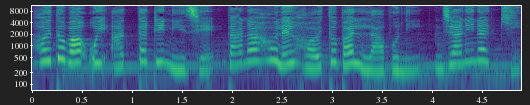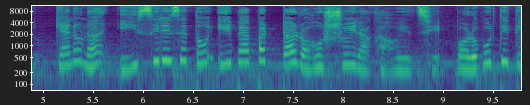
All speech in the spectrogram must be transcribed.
হয়তোবা ওই আত্মাটি নিজে, তা না হলে হয়তোবা লাবণী, জানি না কি। কেননা এই সিরিজে তো এই ব্যাপারটা রহস্যই রাখা হয়েছে। পরবর্তীতে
